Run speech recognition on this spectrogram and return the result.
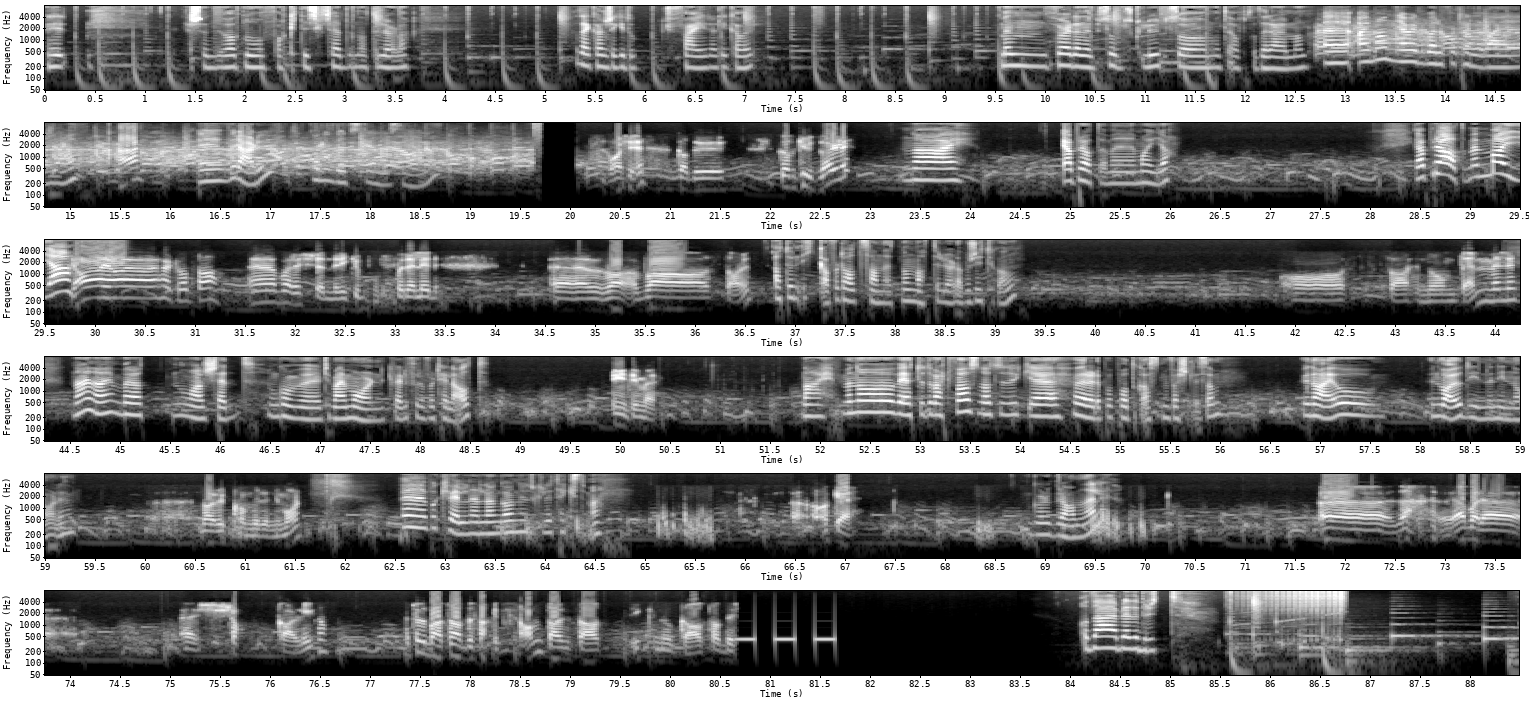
Eller Jeg skjønner jo at noe faktisk skjedde natt til lørdag. At jeg kanskje ikke tok feil allikevel. Men før den episoden skulle ut, så måtte jeg oppdatere Ayman. Eh, Ayman, jeg vil bare fortelle deg noe. Hæ? Eh, hvor er du? Kan du gå til stille stedet? Hva skjer? Skal du, skal du ikke ut i dag, eller? Nei. Jeg har prata med Maja. Jeg har prata med Maja! Ja, ja, ja, jeg hørte hva du sa. Jeg bare skjønner ikke hvorfor, eller eh, hva, hva sa hun? At hun ikke har fortalt sannheten om natt til lørdag på Skytterkollen. Noe om dem, eller? Nei, nei, bare at noe har skjedd. Hun kommer til meg i morgen kveld for å fortelle alt. Ingenting mer. Nei, men nå vet du det i hvert fall, sånn at du ikke hører det på podkasten først, liksom. Hun er jo Hun var jo din venninne òg, liksom. Når kommer hun i morgen? Eh, på kvelden en eller annen gang. Hun skulle tekste meg. Ok. Går det bra med deg, eller? Eh, jeg bare uh, sjokka, liksom. Jeg trodde bare at hun hadde snakket sant da hun sa at ikke noe galt hadde. Og der ble det brutt.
